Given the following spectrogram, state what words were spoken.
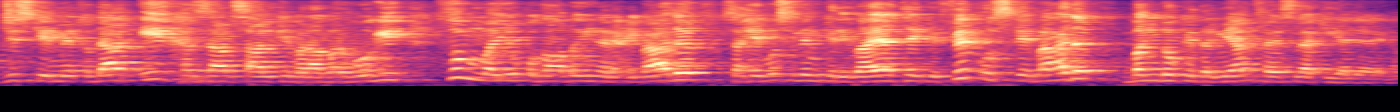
جس کی مقدار ایک ہزار سال کے برابر ہوگی۔ ثم یقضا بین العباد۔ صحیح مسلم کی روایت ہے کہ پھر اس کے بعد بندوں کے درمیان فیصلہ کیا جائے گا۔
